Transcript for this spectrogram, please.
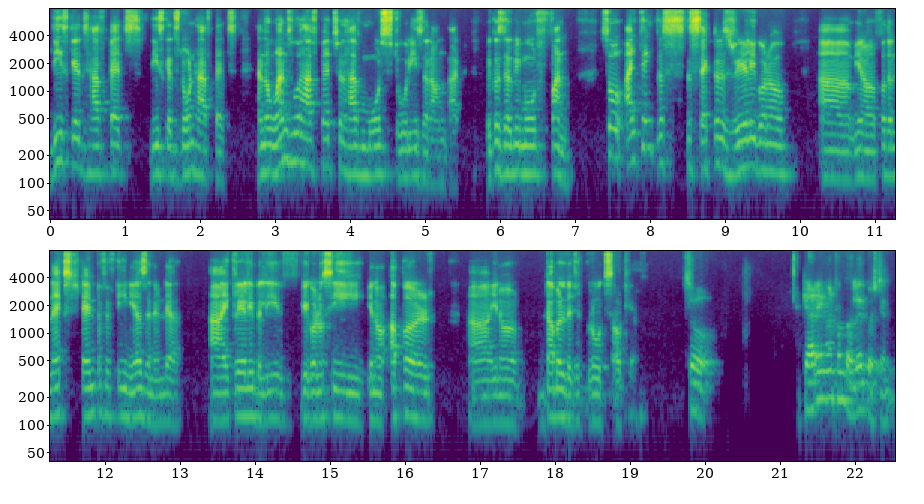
these kids have pets these kids don't have pets and the ones who have pets will have more stories around that because there'll be more fun. So I think this this sector is really going to, um, you know, for the next 10 to 15 years in India, I clearly believe we're going to see, you know, upper, uh, you know, double digit growths out here. So carrying on from the earlier question,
